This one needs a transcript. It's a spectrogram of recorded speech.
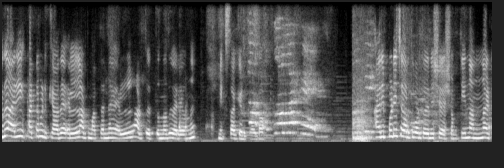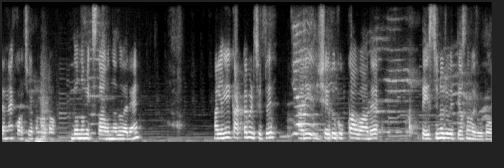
ഇത് അരി കട്ട പിടിക്കാതെ എല്ലായിടത്തും മത്തന്നെ എല്ലായിടത്തും എത്തുന്നത് വരെ ഒന്ന് മിക്സ് ആക്കി എടുക്കാം കേട്ടോ. അരിപ്പൊടി ചേർത്ത് കൊടുത്തതിന് ശേഷം തീ നന്നായിട്ട് തന്നെ കുറച്ച് വെക്കണം കേട്ടോ. ഇതൊന്ന് മിക്സ് ആവുന്നത് വരെ. അല്ലെങ്കിൽ കട്ട പിടിച്ചിട്ട് അരി ശരിക്കും കുക്ക് ആവാതെ ടേസ്റ്റിനൊരു വ്യത്യാസം വരും കേട്ടോ.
